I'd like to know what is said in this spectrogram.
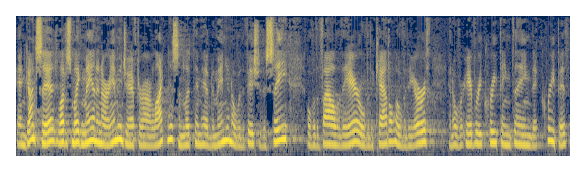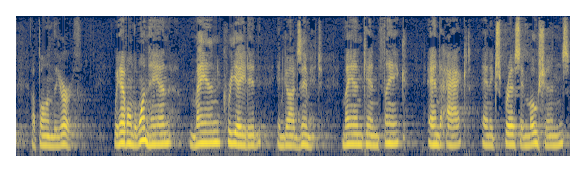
And God said, Let us make man in our image after our likeness, and let them have dominion over the fish of the sea, over the fowl of the air, over the cattle, over the earth, and over every creeping thing that creepeth upon the earth. We have, on the one hand, man created in God's image. Man can think and act and express emotions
